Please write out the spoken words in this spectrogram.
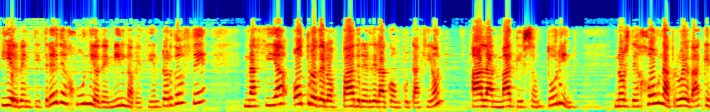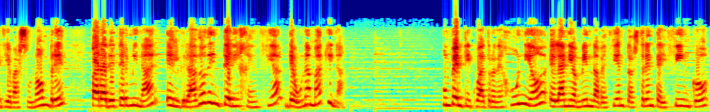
Y el 23 de junio de 1912 nacía otro de los padres de la computación, Alan Mattison Turing. Nos dejó una prueba que lleva su nombre para determinar el grado de inteligencia de una máquina. Un 24 de junio, el año 1935,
